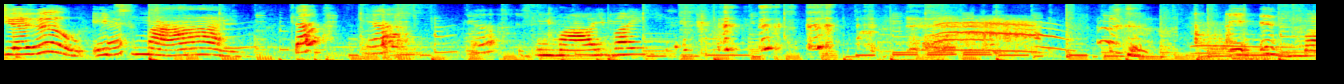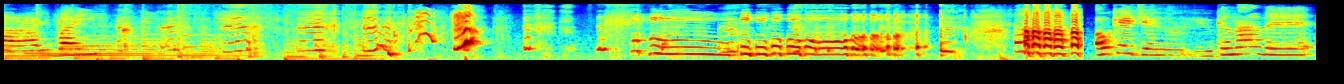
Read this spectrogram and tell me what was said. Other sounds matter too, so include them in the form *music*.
Jehu, it's mine. It's my bike. it is my bike. *laughs* okay, Jehu, you can have it.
